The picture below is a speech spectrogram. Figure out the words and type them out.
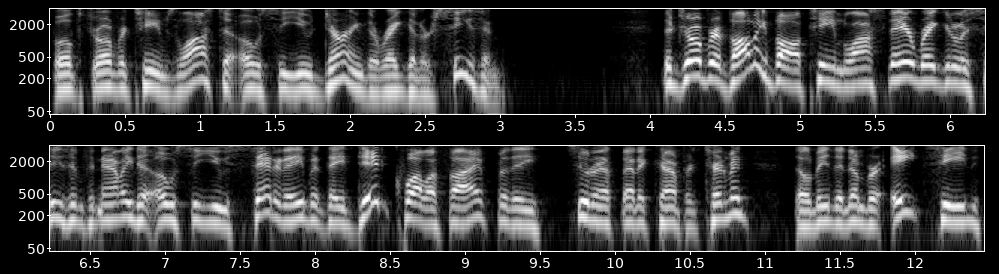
Both Drover teams lost to OCU during the regular season. The Drover volleyball team lost their regular season finale to OCU Saturday, but they did qualify for the Sooner Athletic Conference tournament. They'll be the number eight seed.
